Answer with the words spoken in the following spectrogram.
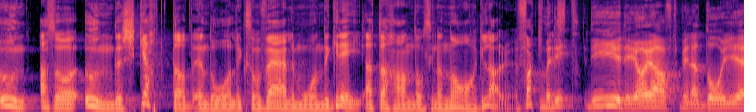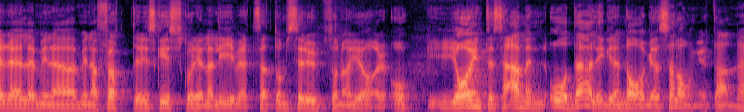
Un, alltså underskattad ändå liksom välmående grej att ta hand om sina naglar. Faktiskt. men det, det är ju det, jag har ju haft mina dojor eller mina, mina fötter i skridskor hela livet så att de ser ut som de gör. Och jag är inte så här, men åh, där ligger en nagelsalong, utan eh,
